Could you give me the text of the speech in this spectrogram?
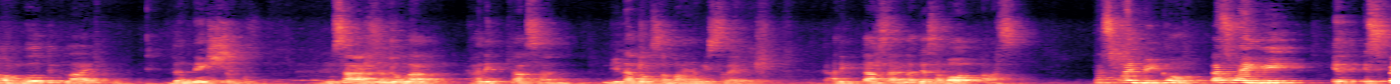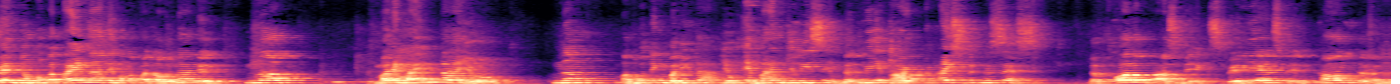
have multiplied the nation. Kung saan sa nga, kaligtasan, hindi lamang sa bayang Israel, kaligtasan, not just about us. That's why we go. That's why we spend yung mga time natin, mga panahon natin na ma-remind tayo ng mabuting balita, yung evangelism, that we are Christ witnesses. That all of us, we experience, we encounter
